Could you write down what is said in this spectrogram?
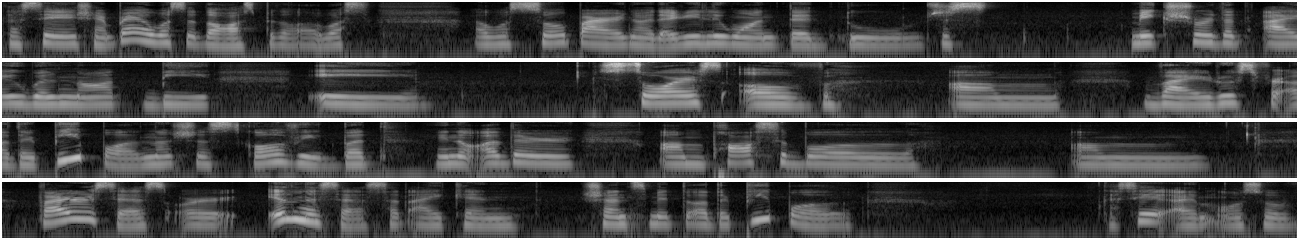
Kasi syempre I was at the hospital. I was I was so paranoid. I really wanted to just make sure that I will not be a source of um virus for other people, not just COVID, but you know other um possible um, viruses or illnesses that I can transmit to other people. Kasi I'm also,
